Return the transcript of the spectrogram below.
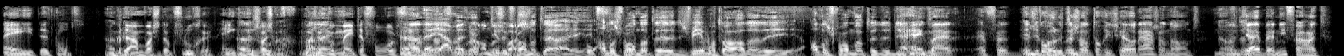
Nee, dat klopt. Maar daarom was het ook vroeger, Henk. dat dat was, ook, was Ah, ook een metafoor voor Ja, dat nee, ja, maar anders was. verandert. eh, alles verandert. eh, de sfeer wordt te harder. eh, alles verandert. eh, de- de- Ja, Henk, maar even, er, de is toch, er is al toch iets heel raars aan de hand. Nou, Want jij bent niet verhard.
